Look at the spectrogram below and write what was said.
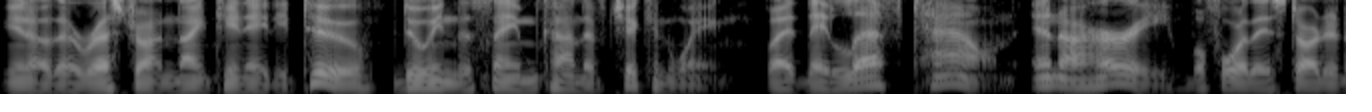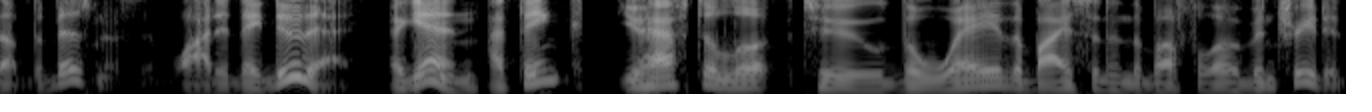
you know, their restaurant in 1982 doing the same kind of chicken wing. But they left town in a hurry before they started up the business. And why did they do that? Again, I think you have to look to the way the bison and the buffalo have been treated.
